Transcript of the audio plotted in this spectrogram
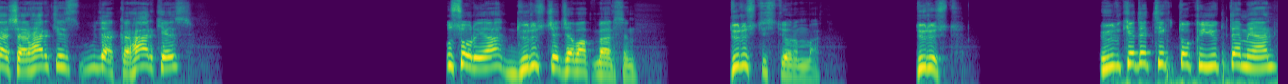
Arkadaşlar herkes bir dakika herkes bu soruya dürüstçe cevap versin. Dürüst istiyorum bak. Dürüst. Ülkede TikTok'u yüklemeyen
